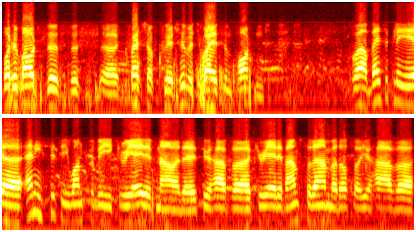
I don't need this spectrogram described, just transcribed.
what about this this uh, question of creativity? Why it's important? Well, basically, uh, any city wants to be creative nowadays. You have uh, creative Amsterdam, but also you have uh,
